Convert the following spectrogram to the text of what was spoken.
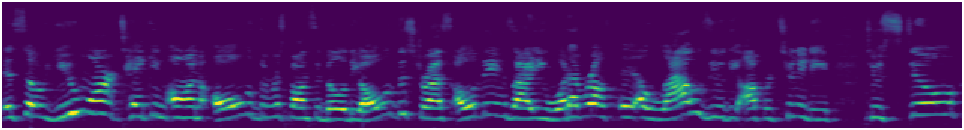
is so you aren't taking on all of the responsibility, all of the stress, all of the anxiety, whatever else. It allows you the opportunity to still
